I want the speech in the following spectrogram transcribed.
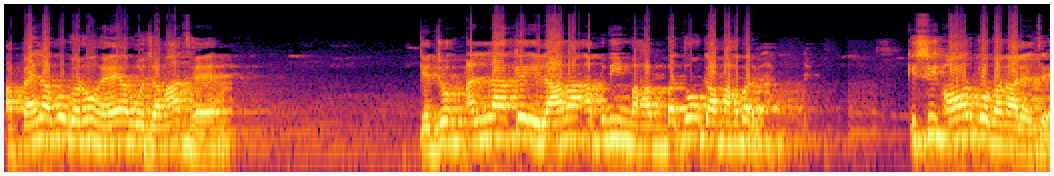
اب پہلا وہ گروہ ہے اور وہ جماعت ہے کہ جو اللہ کے علاوہ اپنی محبتوں کا محور کسی اور کو بنا لیتے۔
